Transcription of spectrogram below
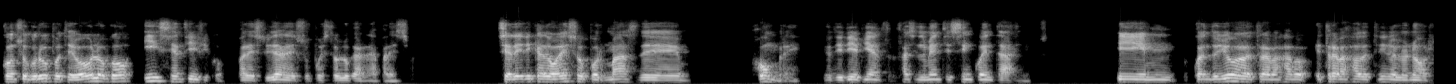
con su grupo teólogo y científico para estudiar el supuesto lugar de aparición. Se ha dedicado a eso por más de, hombre, yo diría bien fácilmente 50 años. Y mm, cuando yo he trabajado, he trabajado, he tenido el honor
